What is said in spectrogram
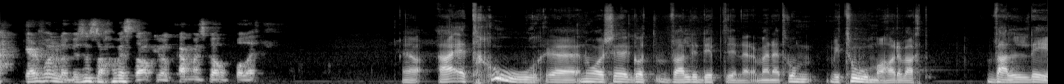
ekkel foreløpig, syns jeg. Visste akkurat hvem man skal ha på der. Ja, jeg tror eh, Nå har jeg ikke gått veldig dypt inn i det, men jeg tror Mitoma hadde vært veldig,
